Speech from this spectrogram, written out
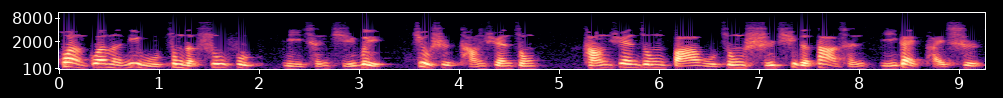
宦官们立武宗的叔父李成即位，就是唐宣宗。唐宣宗把武宗时期的大臣一概排斥，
